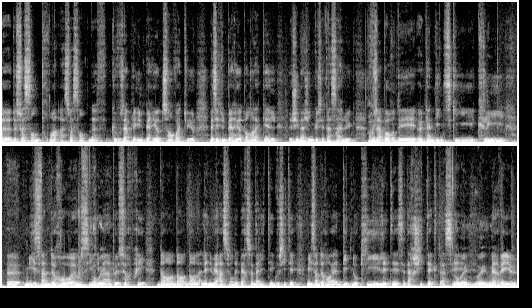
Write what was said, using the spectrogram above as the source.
euh, de 63 à 69 que vous appelez une période sans voiture, mais c'est une période pendant laquelle, j'imagine que c'est à Saint-Luc, vous abordez euh, Kandinsky, Klee, euh, Mies van der Rohe aussi, qui m'a un peu surpris dans, dans, l'énumération des personnalités que vous citez. Mies van der Rohe, dites-nous qui il était, cet architecte assez merveilleux.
